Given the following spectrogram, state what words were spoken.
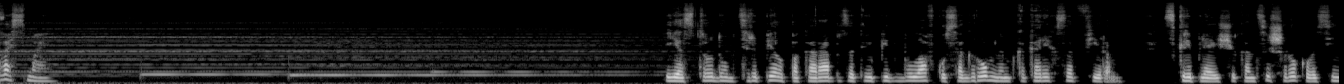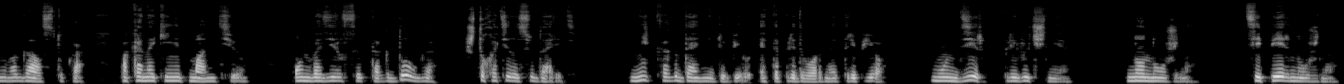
восьмая. Я с трудом терпел, пока раб закрепит булавку с огромным, как орех, сапфиром, скрепляющий концы широкого синего галстука, пока накинет мантию. Он возился так долго, что хотелось ударить. Никогда не любил это придворное тряпье. Мундир привычнее, но нужно. Теперь нужно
